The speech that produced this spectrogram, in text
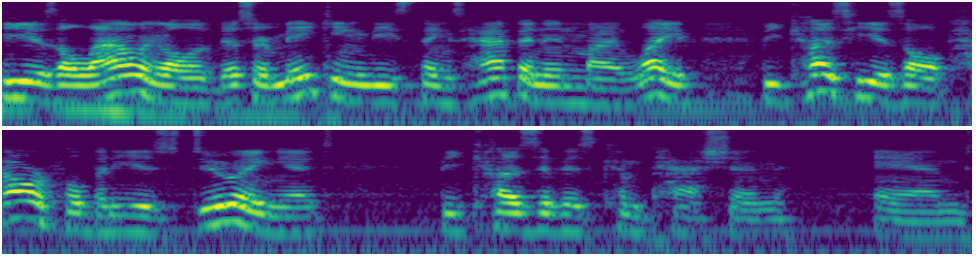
He is allowing all of this or making these things happen in my life because He is all powerful, but He is doing it because of His compassion and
